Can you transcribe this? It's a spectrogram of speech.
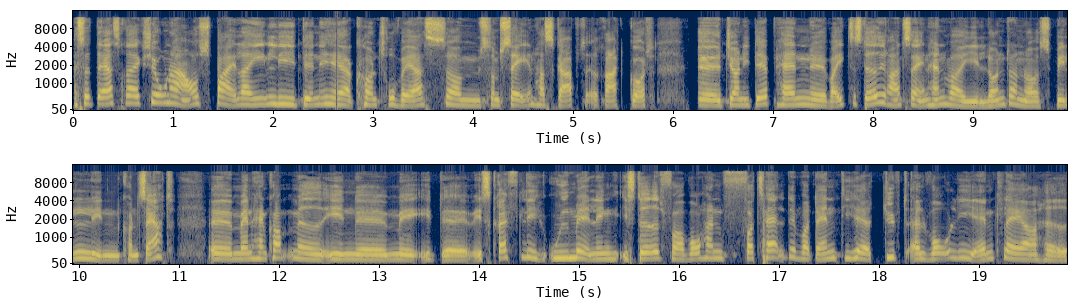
Altså deres reaktioner afspejler egentlig denne her kontrovers, som, som sagen har skabt ret godt. Øh, Johnny Depp han øh, var ikke til stede i retssagen, han var i London og spille en koncert, øh, men han kom med en øh, med et, øh, et skriftlig udmelding i stedet for, hvor han fortalte, hvordan de her dybt alvorlige anklager havde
